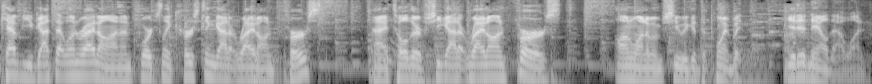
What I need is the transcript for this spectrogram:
Kev, you got that one right on. Unfortunately, Kirsten got it right on first. And I told her if she got it right on first on one of them, she would get the point. But you did nail that one.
